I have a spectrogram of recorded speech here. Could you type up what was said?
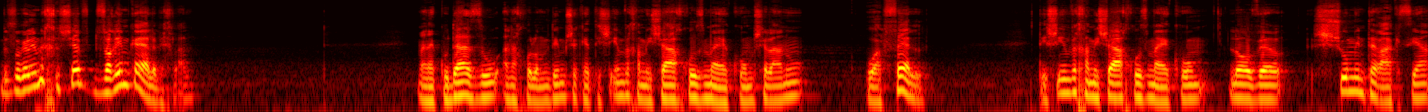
מסוגלים לחשב דברים כאלה בכלל. מהנקודה הזו אנחנו לומדים שכ-95% מהיקום שלנו הוא אפל. 95% מהיקום לא עובר שום אינטראקציה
